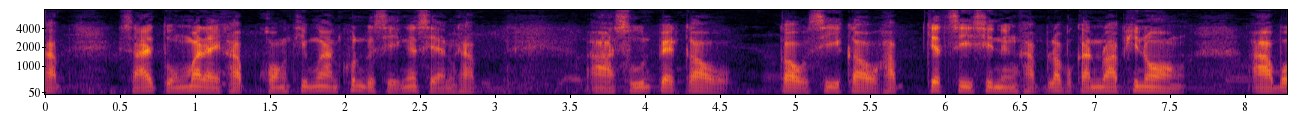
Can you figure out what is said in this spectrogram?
ครับสายตรงมาได้ครับของทีมงานคุณเกษตรเงินแสนครับอ่าศูนย์แปดเก้าเก้าสี่เก้าครับเจ็ดสี่สี่หนึ่งครับรับประกันว่าพี่น้องอ่าบ่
